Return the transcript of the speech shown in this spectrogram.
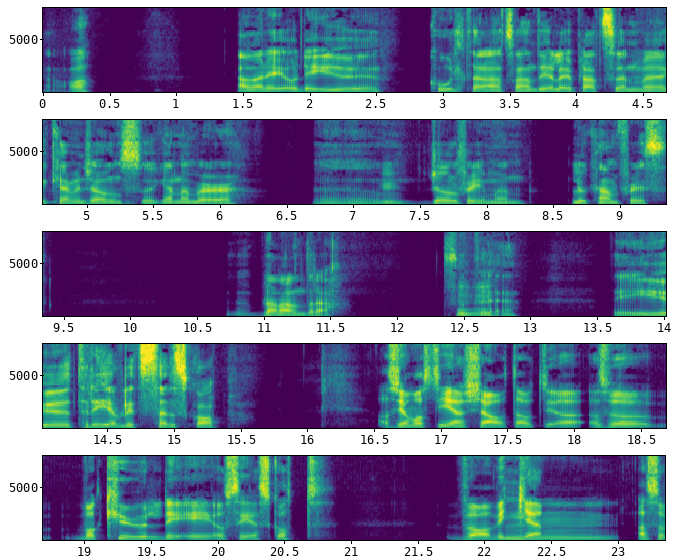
Ja. ja men det, och det är ju coolt där. Alltså han delar ju platsen med Kevin Jones, Gannon Burr, eh, Mm. Joel Freeman, Luke Humphries. Bland andra. Så Mhm. det, det är ju trevligt sällskap. Alltså jag måste ge en shout-out. Alltså vad kul det är att se Scott. Vad, vilken, alltså,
